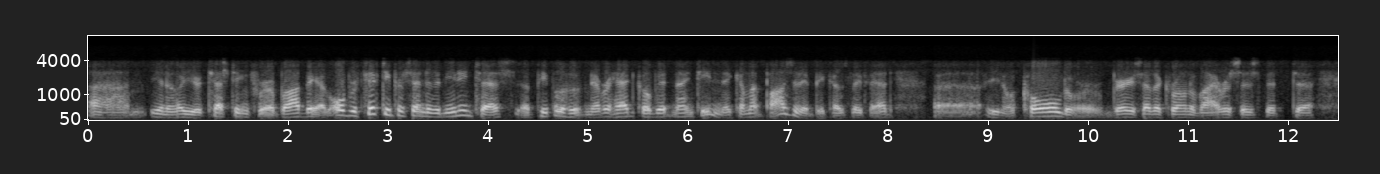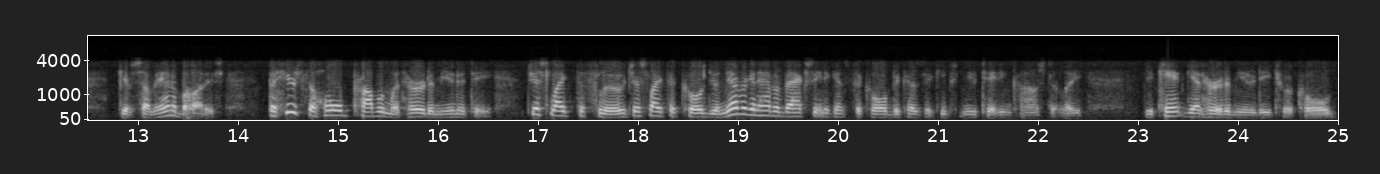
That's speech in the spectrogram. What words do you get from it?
Um, you know, you're testing for a broad base. Over 50% of the immunity tests, uh, people who have never had COVID-19, they come up positive because they've had, uh, you know, a cold or various other coronaviruses that uh, give some antibodies. But here's the whole problem with herd immunity. Just like the flu, just like the cold, you're never going to have a vaccine against the cold because it keeps mutating constantly. You can't get herd immunity to a cold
